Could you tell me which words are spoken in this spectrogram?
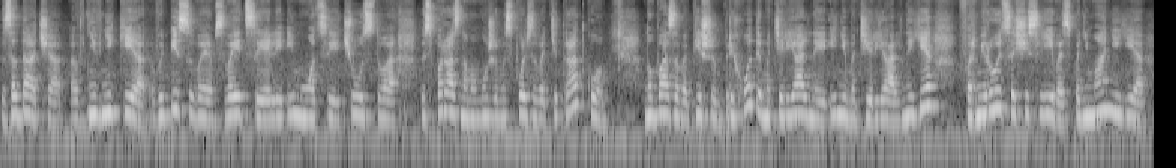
Задача э, в дневнике выписываем свои цели, эмоции, чувства. То есть по-разному можем использовать тетрадку, но базово пишем приходы материальные и нематериальные, формируется счастливость, понимание —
